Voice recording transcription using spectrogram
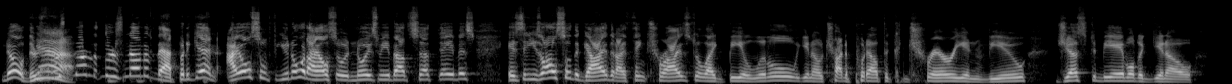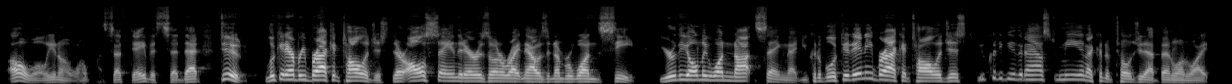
No, there's, yeah. there's, none, there's none of that. But again, I also, you know what I also annoys me about Seth Davis is that he's also the guy that I think tries to like be a little, you know, try to put out the contrarian view just to be able to, you know, oh, well, you know, well, Seth Davis said that. Dude, look at every bracketologist. They're all saying that Arizona right now is the number one seed. You're the only one not saying that. You could have looked at any bracketologist. You could have even asked me, and I could have told you that, Ben One White.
